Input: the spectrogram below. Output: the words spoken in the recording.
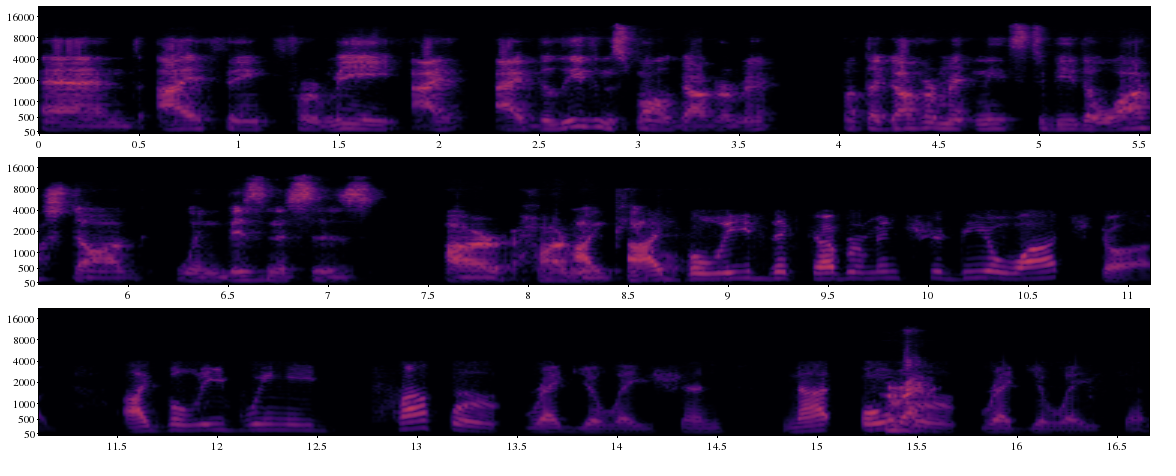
and I think for me, I I believe in small government, but the government needs to be the watchdog when businesses are harming I, people. I believe that government should be a watchdog. I believe we need proper regulation, not over regulation.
